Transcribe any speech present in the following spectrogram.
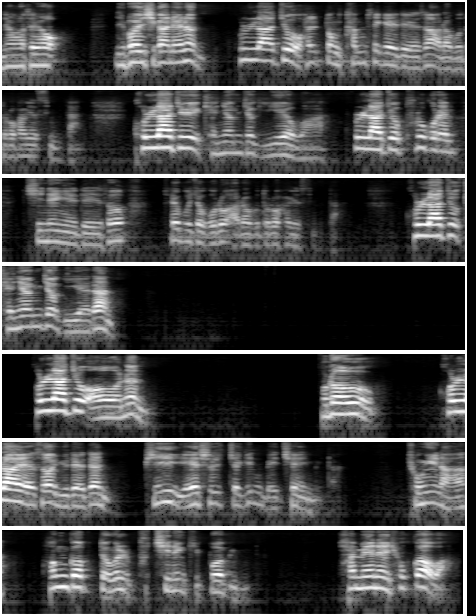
안녕하세요. 이번 시간에는 콜라주 활동 탐색에 대해서 알아보도록 하겠습니다. 콜라주의 개념적 이해와 콜라주 프로그램 진행에 대해서 세부적으로 알아보도록 하겠습니다. 콜라주 개념적 이해란 콜라주 어원은 불어의 콜라에서 유래된 비예술적인 매체입니다. 종이나 헝겊 등을 붙이는 기법입니다. 화면의 효과와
